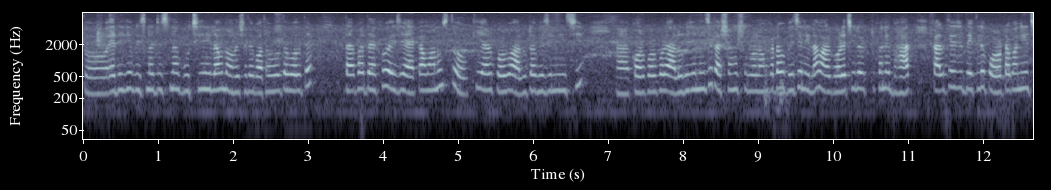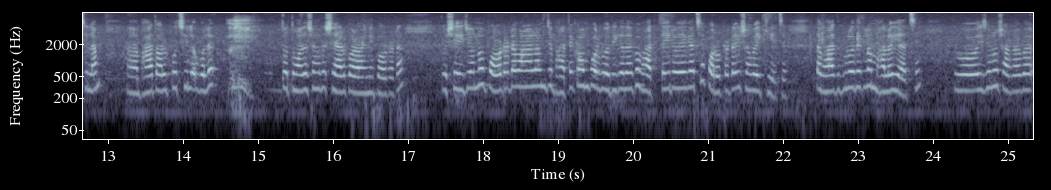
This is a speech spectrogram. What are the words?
তো এদিকে বিছনা টিছনা গুছিয়ে নিলাম তোমাদের সাথে কথা বলতে বলতে। তারপর দেখো এই যে একা মানুষ তো, কি আর করব? আলুটা ভেজে নিয়েছি। কড়কড় করে আলু ভেজে নিয়েছি, তার সঙ্গে শুকনো লঙ্কাটাও ভেজে নিলাম। আর ঘরে ছিল একটুখানি ভাত। কালকে যে দেখলে পরোটা বানিয়েছিলাম ভাত অল্প ছিল বলে তো তোমাদের সঙ্গে তো শেয়ার করা হয়নি পরোটাটা। তো সেই জন্য পরোটাটা বানালাম যে ভাতে কম পড়বে, ওদিকে দেখো ভাতটাই রয়ে গেছে, পরোটাটাই সবাই খেয়েছে। তা ভাতগুলো দেখলাম ভালোই আছে। তো ওই জন্য সকালবেলা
